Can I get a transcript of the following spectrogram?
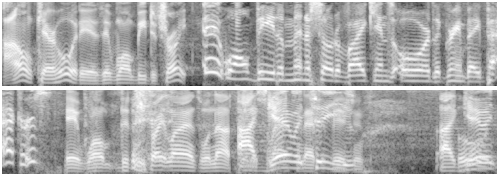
I don't care who it is. It won't be Detroit. It won't be the Minnesota Vikings or the Green Bay Packers. It won't. The Detroit Lions will not I finish last in that guarantee you. division. I Ooh, guarantee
